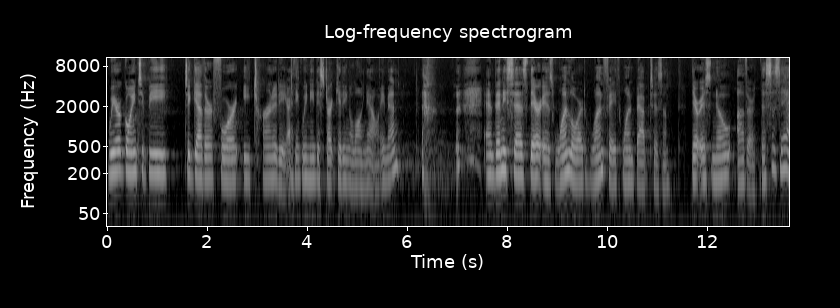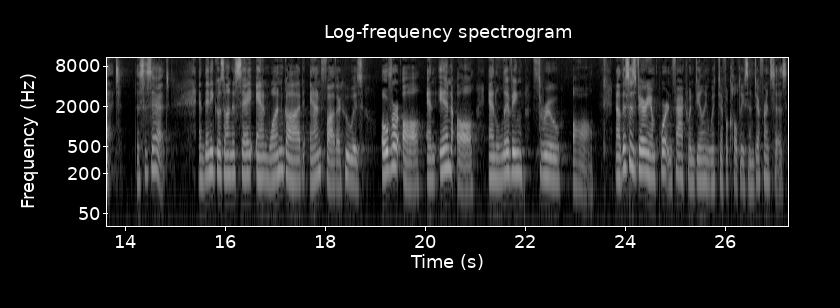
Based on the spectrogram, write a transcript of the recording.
We are going to be together for eternity. I think we need to start getting along now. Amen? and then he says, There is one Lord, one faith, one baptism. There is no other. This is it. This is it. And then he goes on to say, And one God and Father who is over all and in all and living through all. Now, this is very important fact when dealing with difficulties and differences.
